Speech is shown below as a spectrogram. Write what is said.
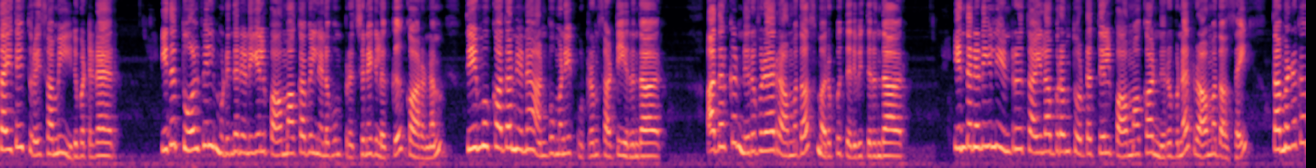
சைதை துரைசாமி ஈடுபட்டனர். இது தோல்வியில் முடிந்த நிலையில் பாமகவில் நிலவும் பிரச்சனைகளுக்கு காரணம் திமுக தான் என அன்புமணி குற்றம் சாட்டியிருந்தார். அதற்கு நிறுவனர் ராமதாஸ் மறுப்பு தெரிவித்திருந்தார். இந்த நிலையில் இன்று தைலாபுரம் தோட்டத்தில் பாமக நிறுவனர் ராமதாஸை தமிழக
